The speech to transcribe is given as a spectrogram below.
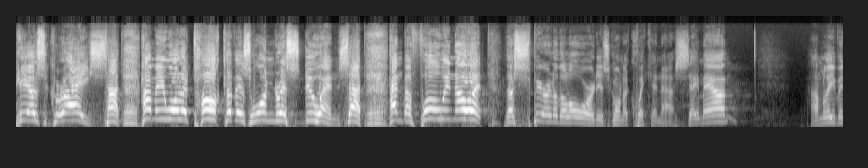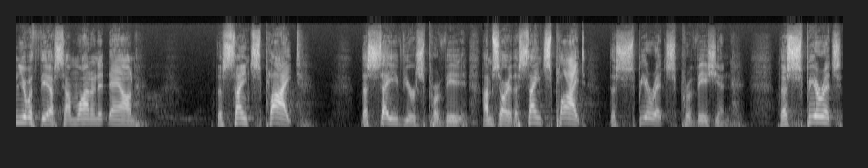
His grace. How many want to talk of His wondrous doings? And before we know it, the Spirit of the Lord is going to quicken us. Amen. I'm leaving you with this. I'm winding it down. The saint's plight, the Savior's provision. I'm sorry, the saint's plight, the Spirit's provision. The Spirit's,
